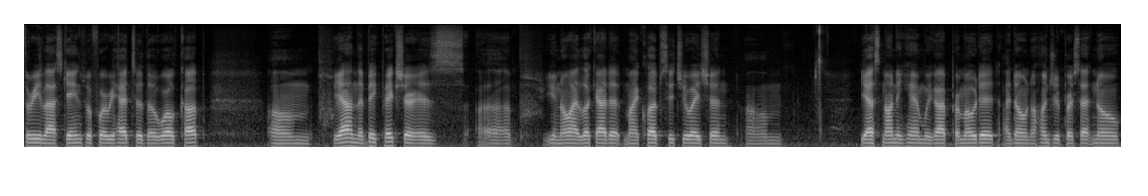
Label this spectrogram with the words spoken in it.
three last games before we head to the World Cup. Um, yeah, and the big picture is, uh, you know, I look at it, my club situation. Um, yes, Nottingham, we got promoted. I don't 100% know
